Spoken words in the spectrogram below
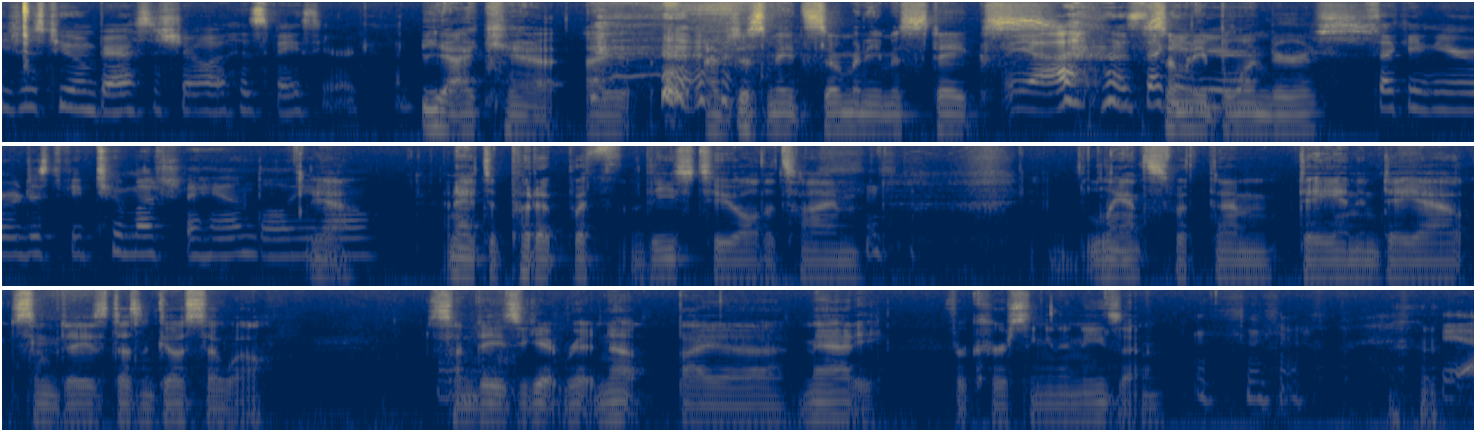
He's just too embarrassed to show his face here again. yeah, I can't. I I've just made so many mistakes. Yeah. Second so many year, blunders. Second year would just be too much to handle, you Yeah. know? and I have to put up with these two all the time. Lance with them day in and day out. Some days doesn't go so well. Some days you get written up by uh, Maddy for cursing in an E zone. Yeah.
